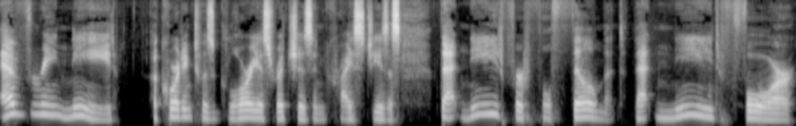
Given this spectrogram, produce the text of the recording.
every need according to his glorious riches in Christ Jesus. That need for fulfillment, that need for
